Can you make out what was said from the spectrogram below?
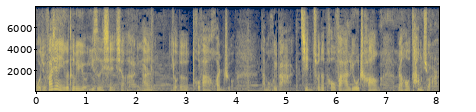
我就发现一个特别有意思的现象啊，你看，有的脱发患者，他们会把仅存的头发留长，然后烫卷儿，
